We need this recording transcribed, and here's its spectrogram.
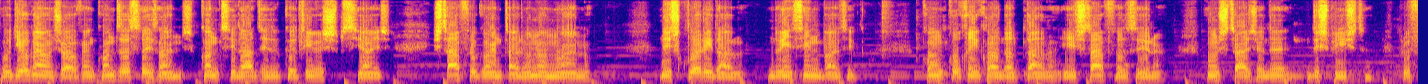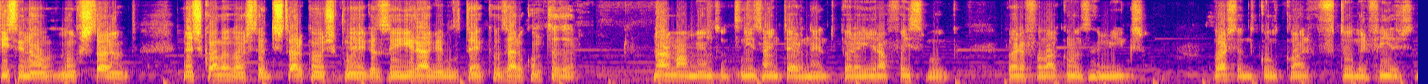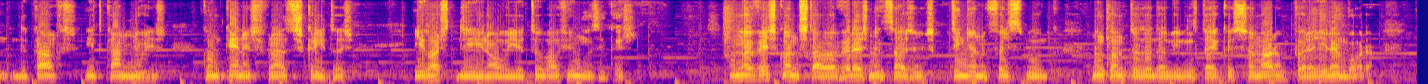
O Diogo é um jovem com 16 anos, com necessidades educativas especiais. Está a frequentar o nono ano de escolaridade do ensino básico, com um currículo adaptado e está a fazer um estágio de despiste profissional num restaurante. Na escola gosta de estar com os colegas e ir à biblioteca usar o computador. Normalmente utiliza a internet para ir ao Facebook, para falar com os amigos. Gosta de colocar fotografias de carros e de caminhões com pequenas frases escritas e gosta de ir ao YouTube ouvir músicas. Uma vez quando estava a ver as mensagens que tinha no Facebook, num computador da biblioteca, chamaram para ir embora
